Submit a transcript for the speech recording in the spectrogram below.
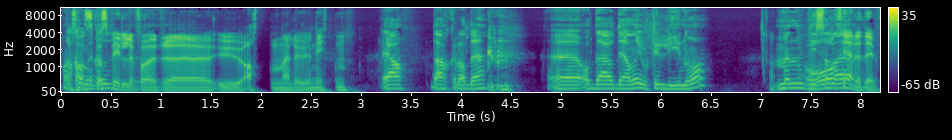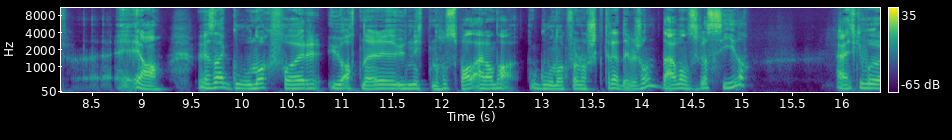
Altså, han skal til å- spille for uh, U18 eller U19. Ja, det er akkurat det. Uh, og det er jo det han har gjort i Lyn òg. Og han er, fjerdediv. ja, men hvis han er god nok for U18 eller U19 hos Spal, er han da god nok for norsk tredjedivisjon? Det er vanskelig å si, da. Jeg vet ikke hvor,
